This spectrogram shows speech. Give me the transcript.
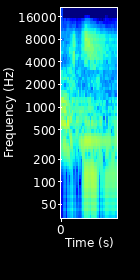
What?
